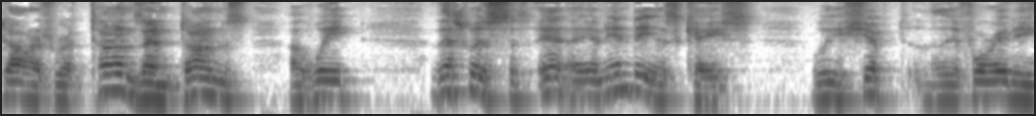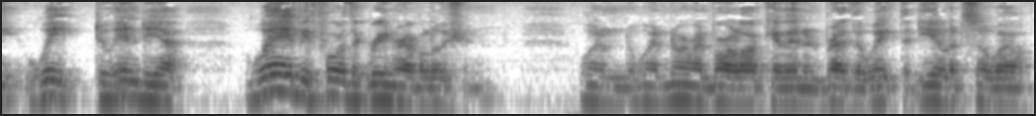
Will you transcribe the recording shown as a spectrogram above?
dollars worth, tons and tons of wheat. This was in, in India's case. We shipped the 480 wheat to India way before the Green Revolution, when when Norman Borlaug came in and bred the wheat that yielded so well,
